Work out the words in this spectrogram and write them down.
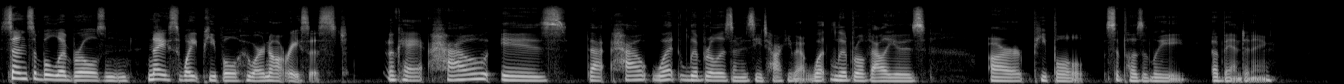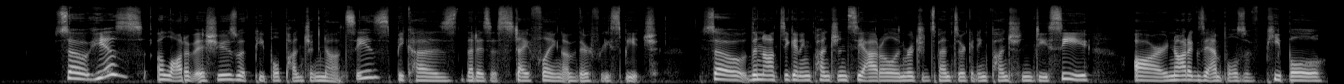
sensible liberals and nice white people who are not racist. Okay, how is that how what liberalism is he talking about? What liberal values are people supposedly abandoning? So he has a lot of issues with people punching Nazis because that is a stifling of their free speech. So the Nazi getting punched in Seattle and Richard Spencer getting punched in DC are not examples of people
